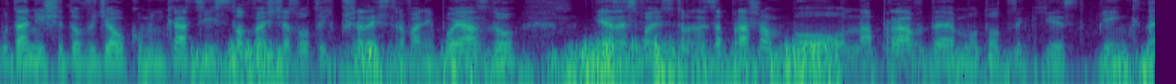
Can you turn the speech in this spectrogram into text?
udanie się do Wydziału Komunikacji, 120 zł przerejestrowanie pojazdu. Ja ze swojej strony zapraszam, bo naprawdę motocykl jest piękny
